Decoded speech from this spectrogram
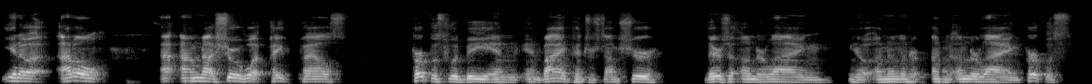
you know i don't I, i'm not sure what paypal's purpose would be in in buying pinterest. I'm sure there's an underlying you know an, under, an underlying purpose.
